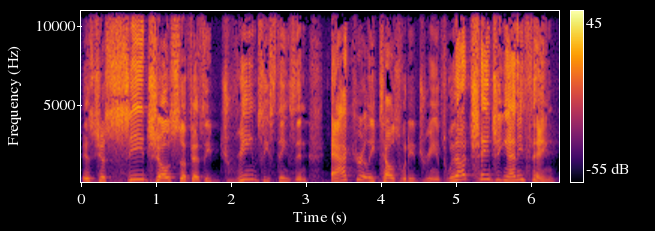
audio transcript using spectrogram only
is just see Joseph as he dreams these things and accurately tells what he dreams without changing anything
